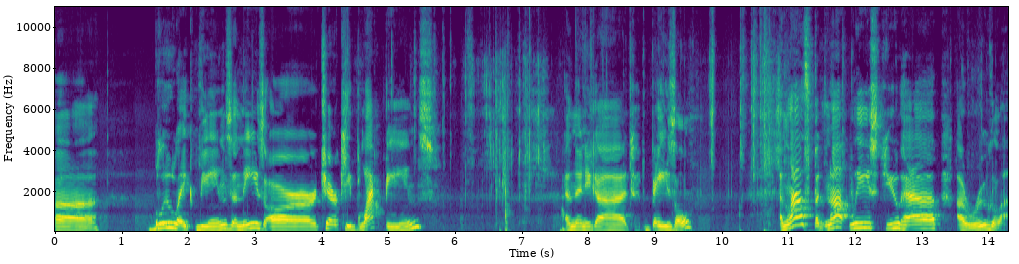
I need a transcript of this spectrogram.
uh, Blue Lake beans, and these are Cherokee black beans. And then you got basil. And last but not least, you have arugula.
